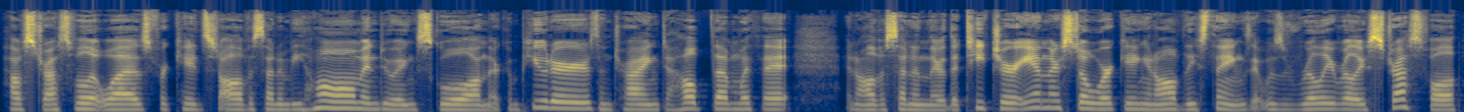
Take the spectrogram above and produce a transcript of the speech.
how stressful it was for kids to all of a sudden be home and doing school on their computers and trying to help them with it. And all of a sudden they're the teacher and they're still working and all of these things. It was really, really stressful.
